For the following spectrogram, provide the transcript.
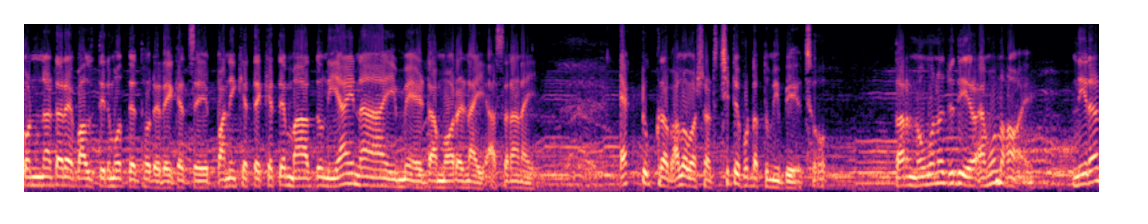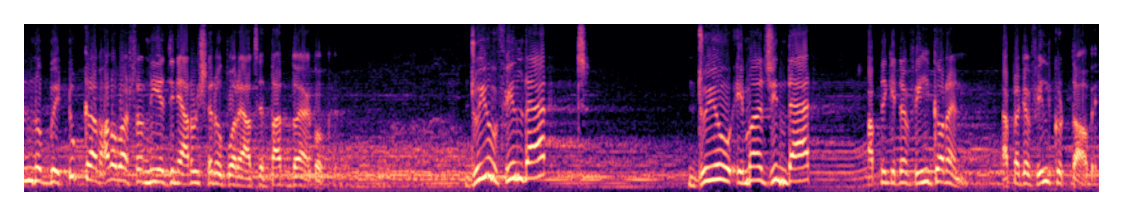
কন্যাটারে বালতির মধ্যে ধরে রেখেছে। পানি খেতে খেতে মা দুনিয়ায় নাই, মেয়েটা মরে নাই আসরা নাই। এক টুকরা ভালোবাসার ছিটে ফোটা তুমি পেয়েছ। তার নমুনা যদি এমন হয়, নিরানব্বই টুকরা ভালোবাসা নিয়ে যিনি আরুষের উপরে আছে, তার দয়া কথা do you feel that do you imagine that আপনি কি এটা ফিল করেন? আপনাকে ফিল করতে হবে।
